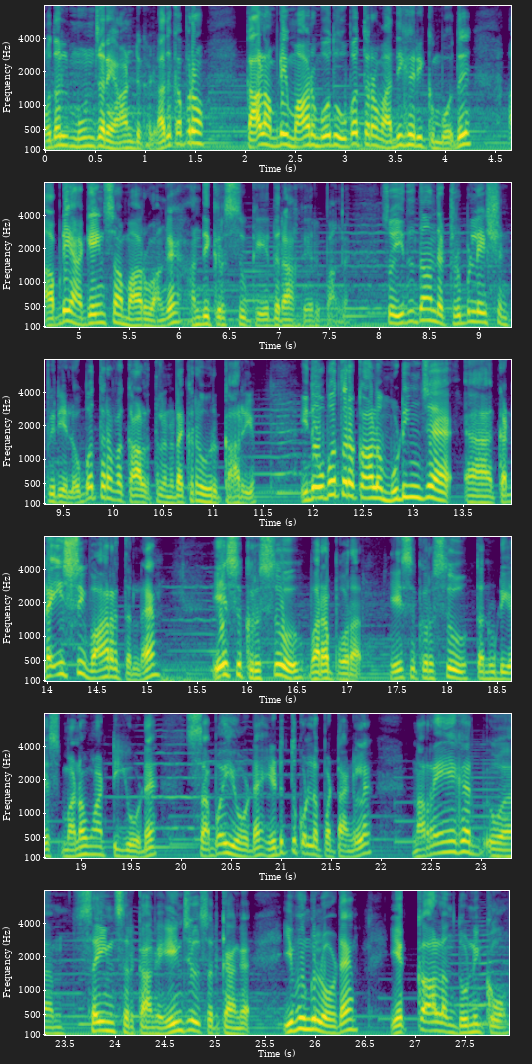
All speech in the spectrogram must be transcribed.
முதல் மூன்றரை ஆண்டுகள். அதுக்கப்புறம் காலம் அப்படியே மாறும்போது உபத்திரவம் அதிகரிக்கும் போது அப்படியே அகெயின்ஸ்டாக மாறுவாங்க. அந்த கிறிஸ்துவுக்கு எதிராக இருப்பாங்க. ஸோ இதுதான் அந்த ட்ரிபுலேஷன் பீரியட் உபத்திரவ காலத்தில் நடக்கிற ஒரு காரியம். இந்த உபத்திர காலம் முடிஞ்ச கடைசி வாரத்தில் இயேசு கிறிஸ்து வரப்போகிறார் இயேசு கிறிஸ்து தன்னுடைய மனவாட்டியோட சபையோட எடுத்துக்கொள்ளப்பட்டாங்கள நிறைய சயின்ஸ் இருக்காங்க ஏஞ்சல்ஸ் இருக்காங்க. இவங்களோட எக்காலம் தொனிக்கும்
